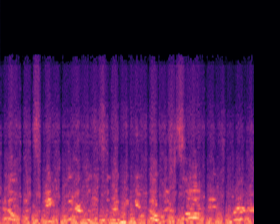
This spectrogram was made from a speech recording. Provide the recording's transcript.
to help him speak clearly so that we can help him solve his murder.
